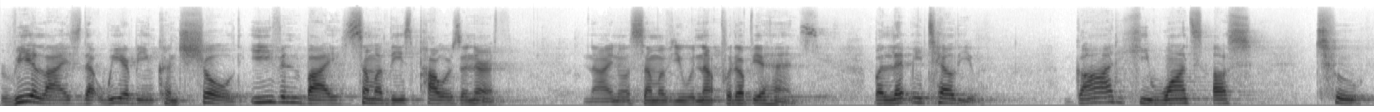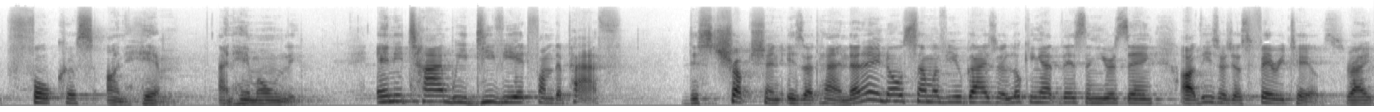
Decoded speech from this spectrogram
realize that we are being controlled even by some of these powers on earth? Now, I know some of you would not put up your hands, but let me tell you God, He wants us to focus on Him and Him only. Anytime we deviate from the path, destruction is at hand. And I know some of you guys are looking at this and you're saying, oh, these are just fairy tales, right?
